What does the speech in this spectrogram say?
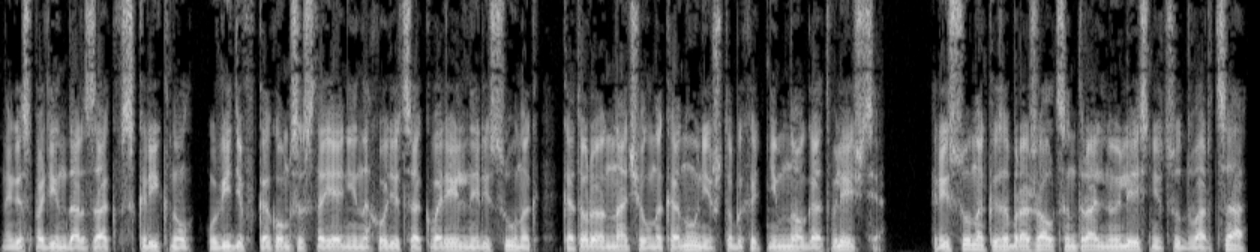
господин Дарзак вскрикнул, увидев, в каком состоянии находится акварельный рисунок, который он начал накануне, чтобы хоть немного отвлечься. Рисунок изображал центральную лестницу дворца,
